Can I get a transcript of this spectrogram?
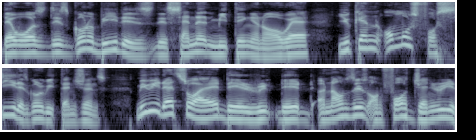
there was this gonna be this this Senate meeting and all where you can almost foresee there's gonna be tensions. Maybe that's why they re- they announced this on 4th January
